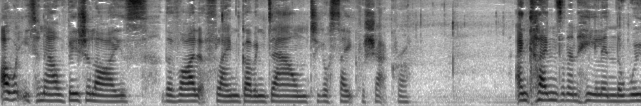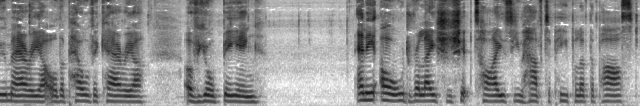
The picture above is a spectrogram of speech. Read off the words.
I want you to now visualize the violet flame going down to your sacral chakra and cleansing and healing the womb area or the pelvic area of your being. Any old relationship ties you have to people of the past,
